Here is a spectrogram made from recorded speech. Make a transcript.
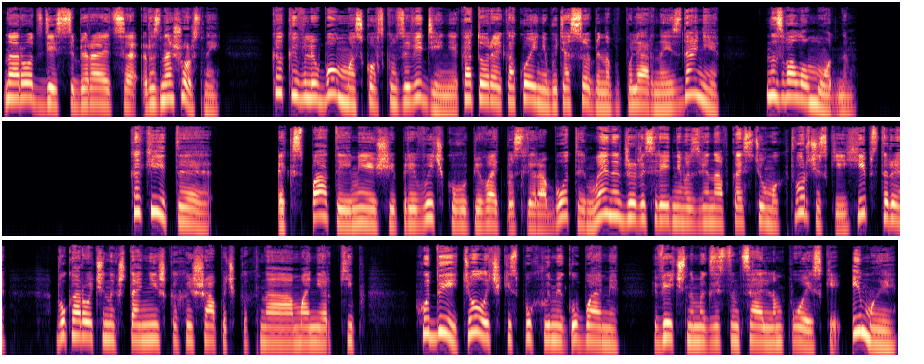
Народ здесь собирается разношерстный, как и в любом московском заведении, которое какое-нибудь особенно популярное издание назвало модным. Какие-то Экспаты, имеющие привычку выпивать после работы, менеджеры среднего звена в костюмах, творческие хипстеры в укороченных штанишках и шапочках на манер кип, худые тёлочки с пухлыми губами в вечном экзистенциальном поиске и мы,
